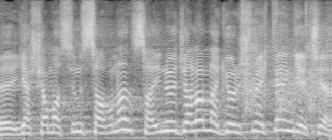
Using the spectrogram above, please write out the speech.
e, yaşamasını savunan Sayın Öcalan'la görüşmekten geçer.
